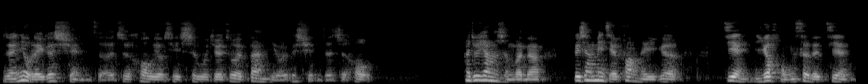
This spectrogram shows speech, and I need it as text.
人有了一个选择之后，尤其是我觉得作为伴侣有了一个选择之后，它就像什么呢？就像面前放了一个键，一个红色的键，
